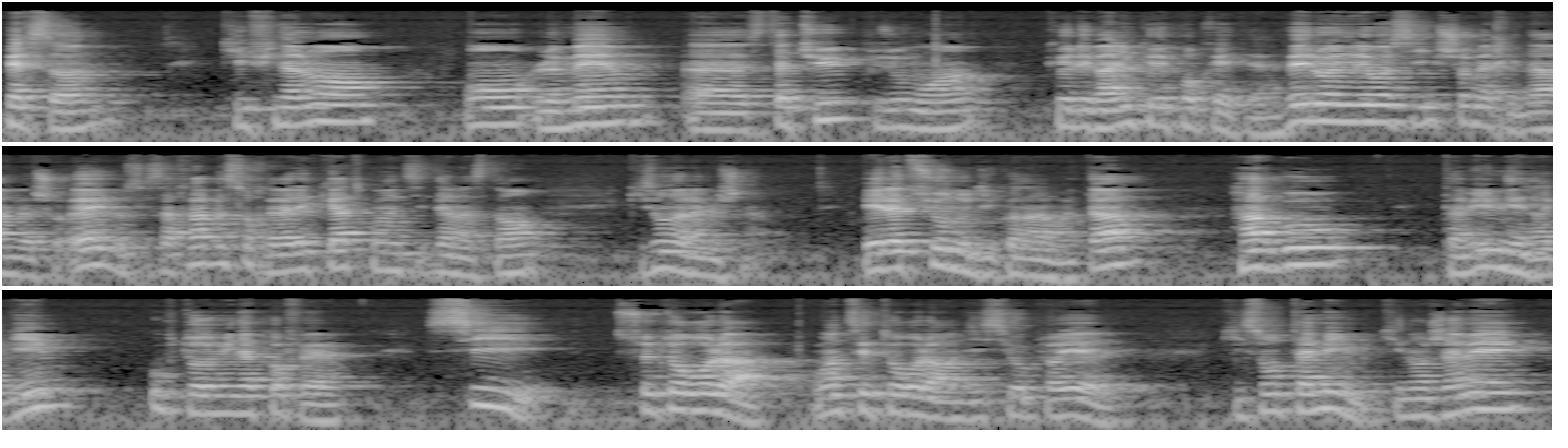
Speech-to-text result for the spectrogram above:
personnes qui finalement ont le même euh, statut, plus ou moins, que les valim, que les propriétaires. Velo et aussi, Shomer Hidam, Vashoel, Sacha, Vasocher, les quatre qu'on vient de citer à l'instant, qui sont dans la Mishnah. Et là-dessus, on nous dit quoi dans la Braïta Harbu, Tamim, Niragim, Uptorimina Kofer. Si ce taureau-là, ou un de ces taureaux-là, on dit ici au pluriel, qui sont tamim, qui n'ont jamais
